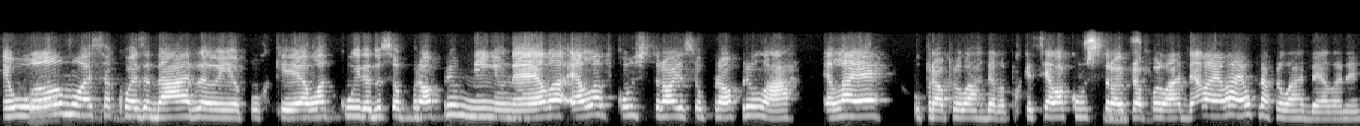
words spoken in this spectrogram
Eu amo essa coisa da aranha, porque ela cuida do seu próprio ninho, né? Ela, ela constrói o seu próprio lar. Ela é o próprio lar dela, porque se ela constrói sim, o próprio sim. lar dela, ela é o próprio lar dela, né?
